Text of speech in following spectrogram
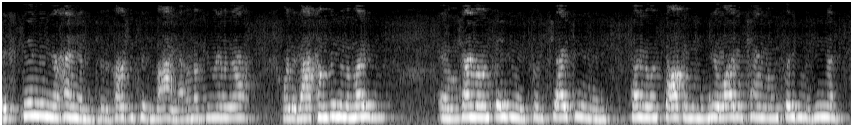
extending your hand to the person sitting by you, I don't know if you remember that, where the guy comes into the meeting and Chamberlain sees him and he's pretty shaky and then Chamberlain's talking and a year later Chamberlain sees him again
